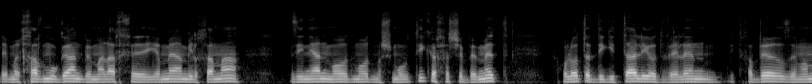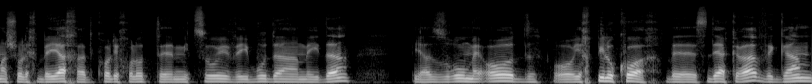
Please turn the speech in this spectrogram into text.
למרחב מוגן במהלך אה, ימי המלחמה, זה עניין מאוד מאוד משמעותי, ככה שבאמת יכולות הדיגיטליות ואליהן מתחבר, זה ממש הולך ביחד, כל יכולות אה, מיצוי ועיבוד המידע יעזרו מאוד, או יכפילו כוח בשדה הקרב, וגם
